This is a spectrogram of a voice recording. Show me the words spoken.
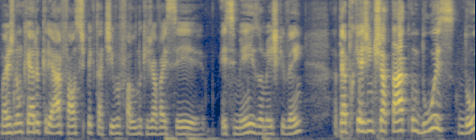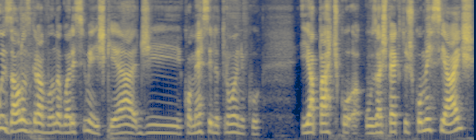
mas não quero criar falsa expectativa falando que já vai ser esse mês ou mês que vem, até porque a gente já tá com duas duas aulas gravando agora esse mês, que é a de comércio eletrônico e a parte os aspectos comerciais,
